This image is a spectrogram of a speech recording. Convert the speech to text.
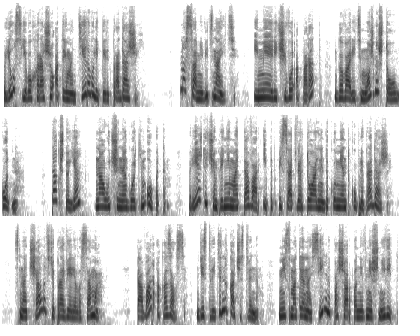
Плюс его хорошо отремонтировали перед продажей. Но сами ведь знаете, Имея речевой аппарат, говорить можно что угодно. Так что я, наученная горьким опытом, прежде чем принимать товар и подписать виртуальный документ купли-продажи, сначала все проверила сама. Товар оказался действительно качественным, несмотря на сильно пошарпанный внешний вид.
